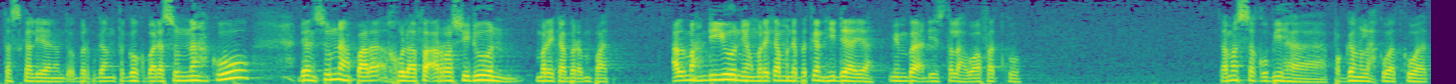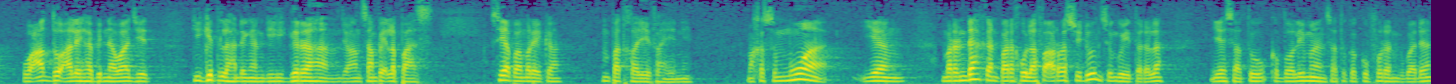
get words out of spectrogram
Atas kalian untuk berpegang teguh kepada sunnahku dan sunnah para khulafa ar-rasyidun mereka berempat. Al-mahdiyun yang mereka mendapatkan hidayah min ba'di setelah wafatku. Tamassaku biha, peganglah kuat-kuat. Wa'addu 'alaiha bin nawajid. Gigitlah dengan gigi geraham, jangan sampai lepas. Siapa mereka? Empat khalifah ini. Maka semua yang merendahkan para khulafa ar-rasyidun sungguh itu adalah ya satu kezaliman, satu kekufuran kepada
